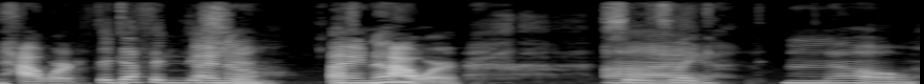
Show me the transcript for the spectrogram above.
power. The definition I know. of I know. power. So it's like no.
